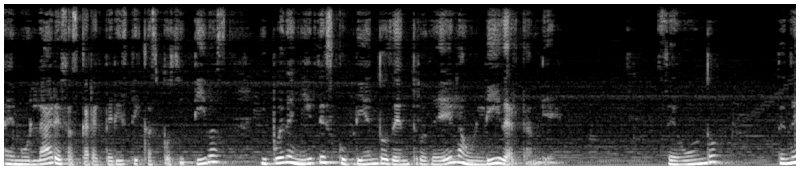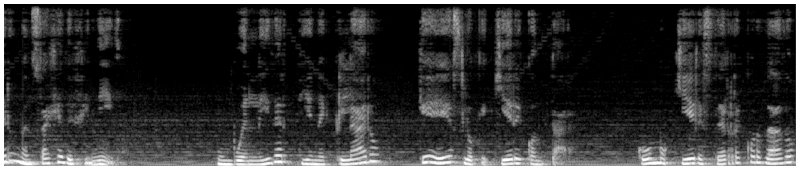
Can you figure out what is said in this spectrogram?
emular esas características positivas y pueden ir descubriendo dentro de él a un líder también. Segundo, tener un mensaje definido. Un buen líder tiene claro qué es lo que quiere contar, cómo quiere ser recordado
